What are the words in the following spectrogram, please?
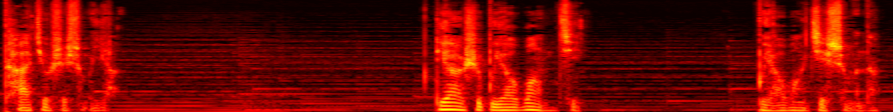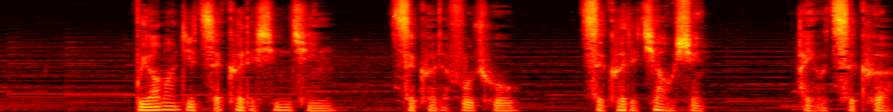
它就是什么样。第二是不要忘记。不要忘记什么呢？不要忘记此刻的心情。此刻的付出，此刻的教训，还有此刻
